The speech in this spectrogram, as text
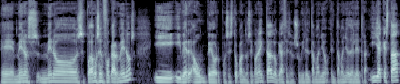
menos, menos, podamos enfocar menos y, ver aún peor. Pues esto cuando se conecta lo que hace es subir el tamaño, el tamaño de letra. Y ya que está,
